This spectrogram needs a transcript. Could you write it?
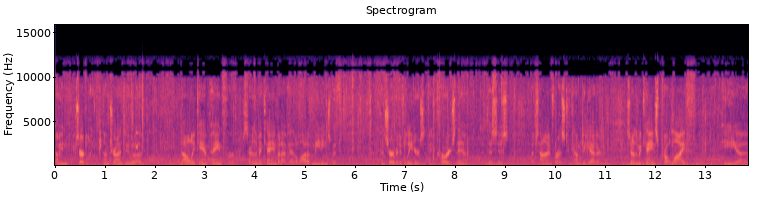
I mean, certainly. I'm trying to uh, not only campaign for Senator McCain, but I've had a lot of meetings with uh, conservative leaders. I've encouraged them that this is a time for us to come together. Senator McCain's pro-life. He uh,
